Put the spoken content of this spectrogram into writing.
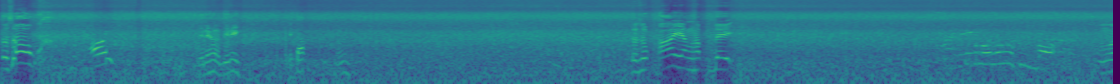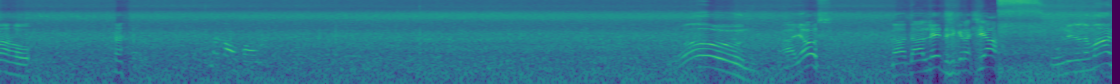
tusok! Oy! Dini ho, dini. Itak. Tusok ay ang half day. Hindi ko muna mo mo. Nga ho. Nakaw Yun! Ayos! Nadali, disgrasya. Huli na naman.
